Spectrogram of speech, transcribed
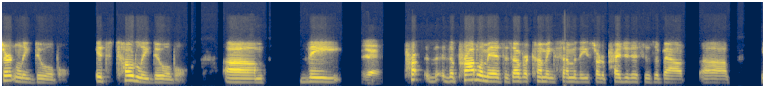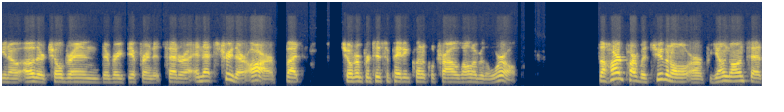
certainly doable. It's totally doable. Um, the yeah. Pro- the problem is is overcoming some of these sort of prejudices about uh, you know oh they're children they're very different et cetera and that's true there are but children participate in clinical trials all over the world the hard part with juvenile or young onset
